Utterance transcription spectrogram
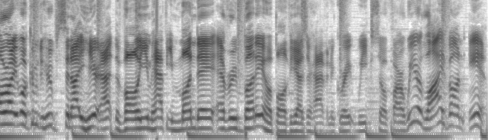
All right, welcome to Hoops Tonight here at the Volume. Happy Monday, everybody. I hope all of you guys are having a great week so far. We are live on AMP.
